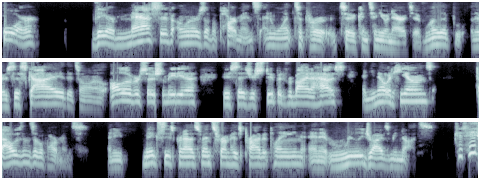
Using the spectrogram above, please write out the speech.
Or they are massive owners of apartments and want to per, to continue a narrative. One of the there's this guy that's on all over social media who says you're stupid for buying a house, and you know what he owns? Thousands of apartments, and he makes these pronouncements from his private plane, and it really drives me nuts. Could his,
